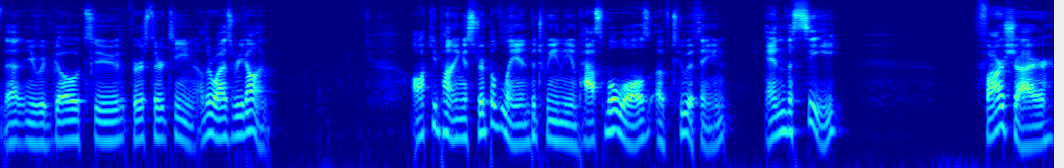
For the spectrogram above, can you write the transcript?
that you would go to verse thirteen. Otherwise, read on. Occupying a strip of land between the impassable walls of Tuathane and the sea, Farshire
